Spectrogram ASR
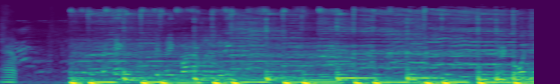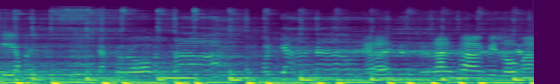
นะครับเป็นเพลงบอลมือนี่ตัวเชียร์มันจักรอมันท่าปัญญาหนาว นะฮะด้านข้างมิดโลมา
